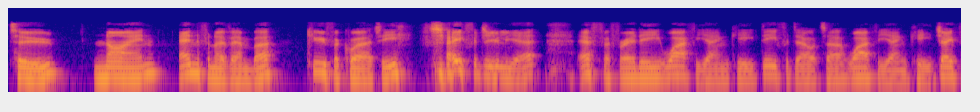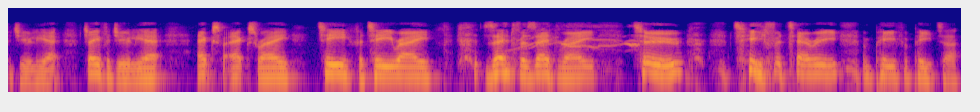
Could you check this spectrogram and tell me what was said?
Two nine N for November. Q for QWERTY, J for Juliet, F for Freddy, Y for Yankee, D for Delta, Y for Yankee, J for Juliet, J for Juliet, X for X-ray, T for T-ray, Z for Z-ray, 2, T for Terry, and P for Peter.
